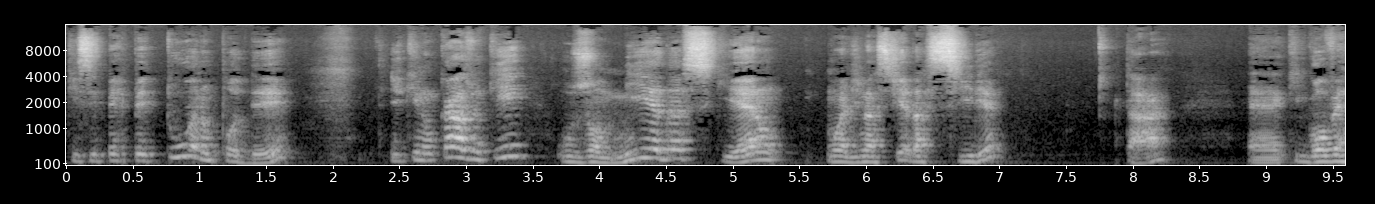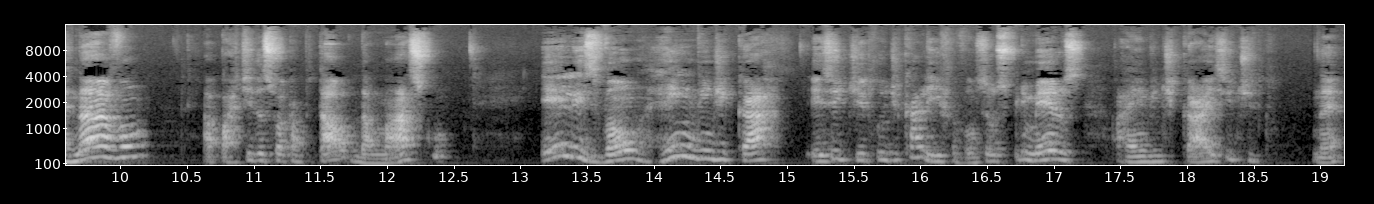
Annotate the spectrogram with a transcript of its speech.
que se perpetua no poder. E que, no caso aqui, os Omíadas, que eram uma dinastia da Síria, tá? É, que governavam a partir da sua capital, Damasco, eles vão reivindicar esse título de califa, vão ser os primeiros a reivindicar esse título, né?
